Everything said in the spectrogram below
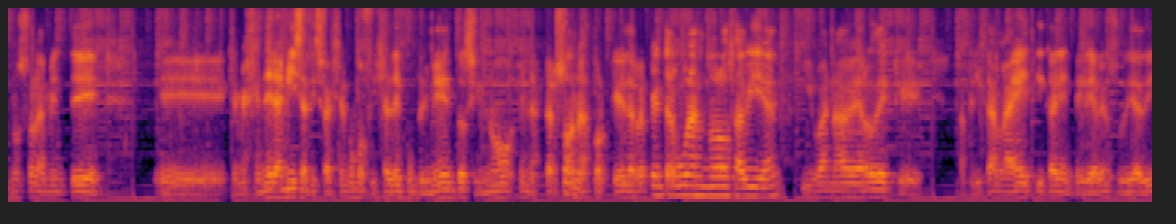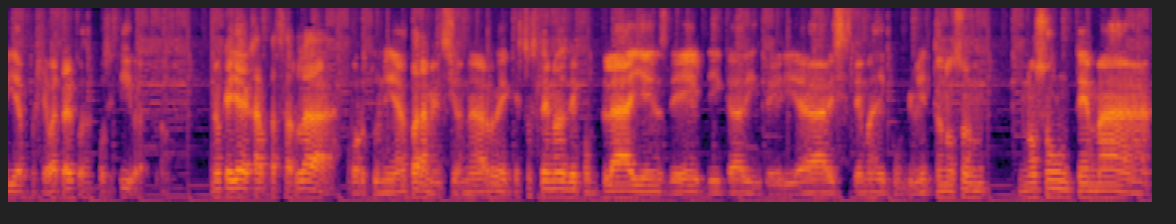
no solamente eh, que me genera mí satisfacción como oficial del cumplimiento, sino en las personas, porque de repente algunas no lo sabían y van a ver de que aplicar la ética la integridad en su día a día, pues le va a traer cosas positivas. ¿no? no quería dejar pasar la oportunidad para mencionar de que estos temas de compliance, de ética, de integridad, de sistemas de cumplimiento no son, no son un tema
